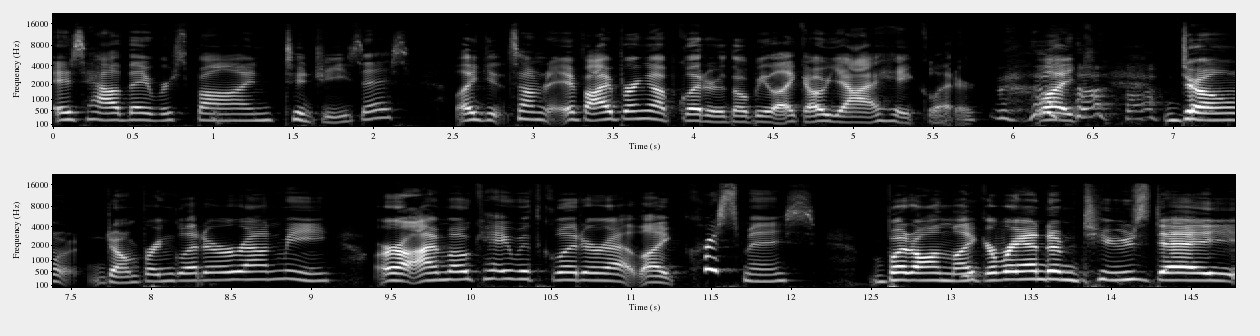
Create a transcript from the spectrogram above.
is how they respond to Jesus. Like some if I bring up glitter, they'll be like, "Oh yeah, I hate glitter." Like don't don't bring glitter around me. Or I'm okay with glitter at like Christmas, but on like a random Tuesday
